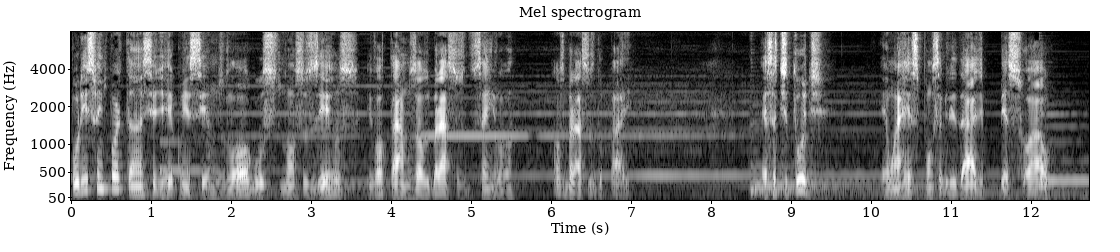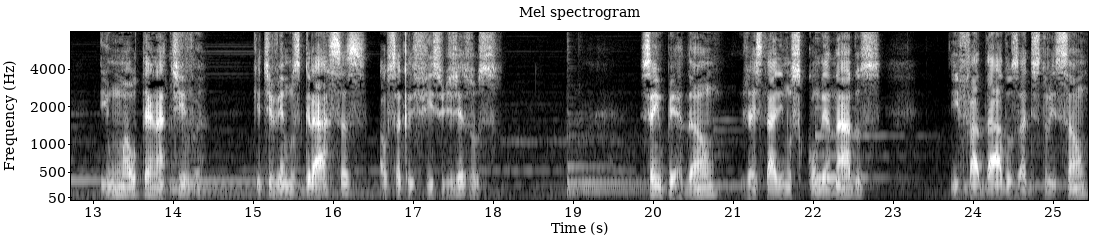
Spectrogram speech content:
Por isso a importância de reconhecermos logo os nossos erros e voltarmos aos braços do Senhor, aos braços do Pai. Essa atitude é uma responsabilidade pessoal e uma alternativa que tivemos graças ao sacrifício de Jesus. Sem o perdão, já estaríamos condenados e fadados à destruição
